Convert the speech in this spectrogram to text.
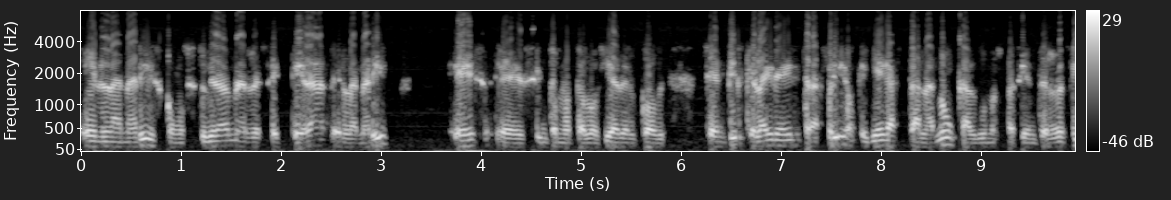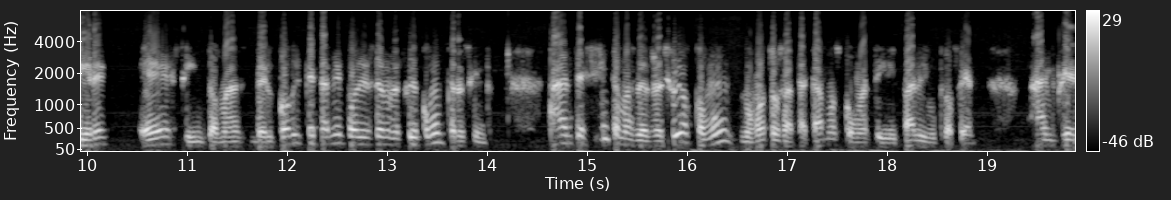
en la nariz, como si tuviera una resequedad en la nariz, es eh, sintomatología del COVID. Sentir que el aire entra frío, que llega hasta la nuca, algunos pacientes refieren, es síntomas del COVID, que también puede ser un resfrío común, pero es síntoma. Ante síntomas del resfrío común, nosotros atacamos con antigripal y ibuprofeno aunque,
